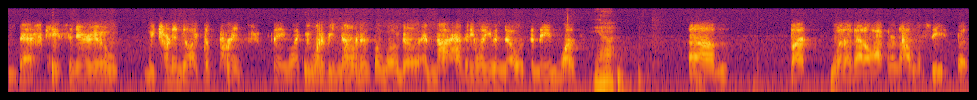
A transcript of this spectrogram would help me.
best case scenario, we turn into like the Prince thing. Like we want to be known as the logo and not have anyone even know what the name was. Yeah. Um, but whether that'll happen or not, we'll see. But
